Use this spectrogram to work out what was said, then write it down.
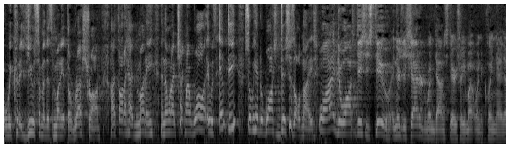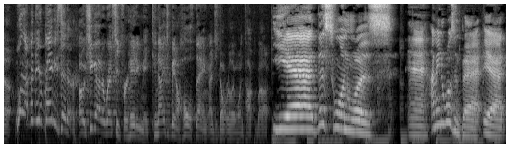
Well, we could have used some of this money at the restaurant. I thought I had money, and then when I checked my wallet, it was empty, so we had to wash dishes all night. Well, I had to wash dishes too, and there's a shattered one downstairs, so you might want to clean that up. What happened to your babysitter? Oh, she got arrested for hitting me. Tonight's been a whole thing. I just don't really want to talk about it. Yeah, this one was. Eh. I mean, it wasn't bad. Yeah,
